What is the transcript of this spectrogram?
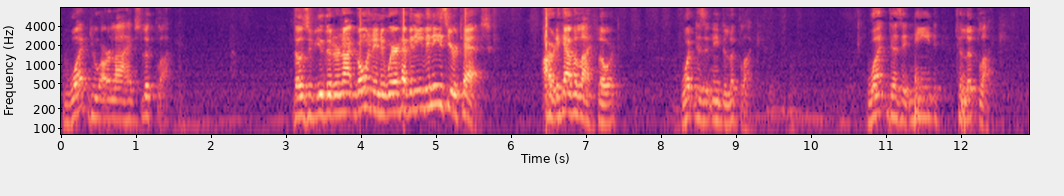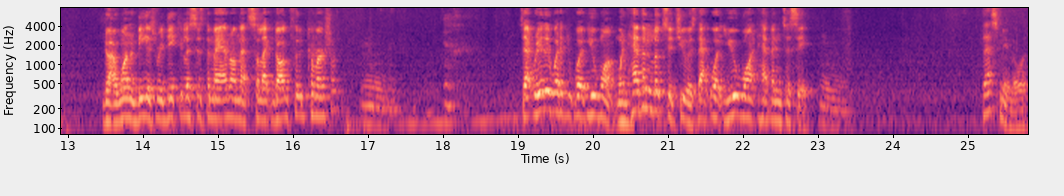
What do our lives look like? Those of you that are not going anywhere have an even easier task. I already have a life, Lord. What does it need to look like? What does it need to look like? Do I want to be as ridiculous as the man on that select dog food commercial? Mm. Is that really what, what you want? When heaven looks at you, is that what you want heaven to see? Mm. Bless me, Lord.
